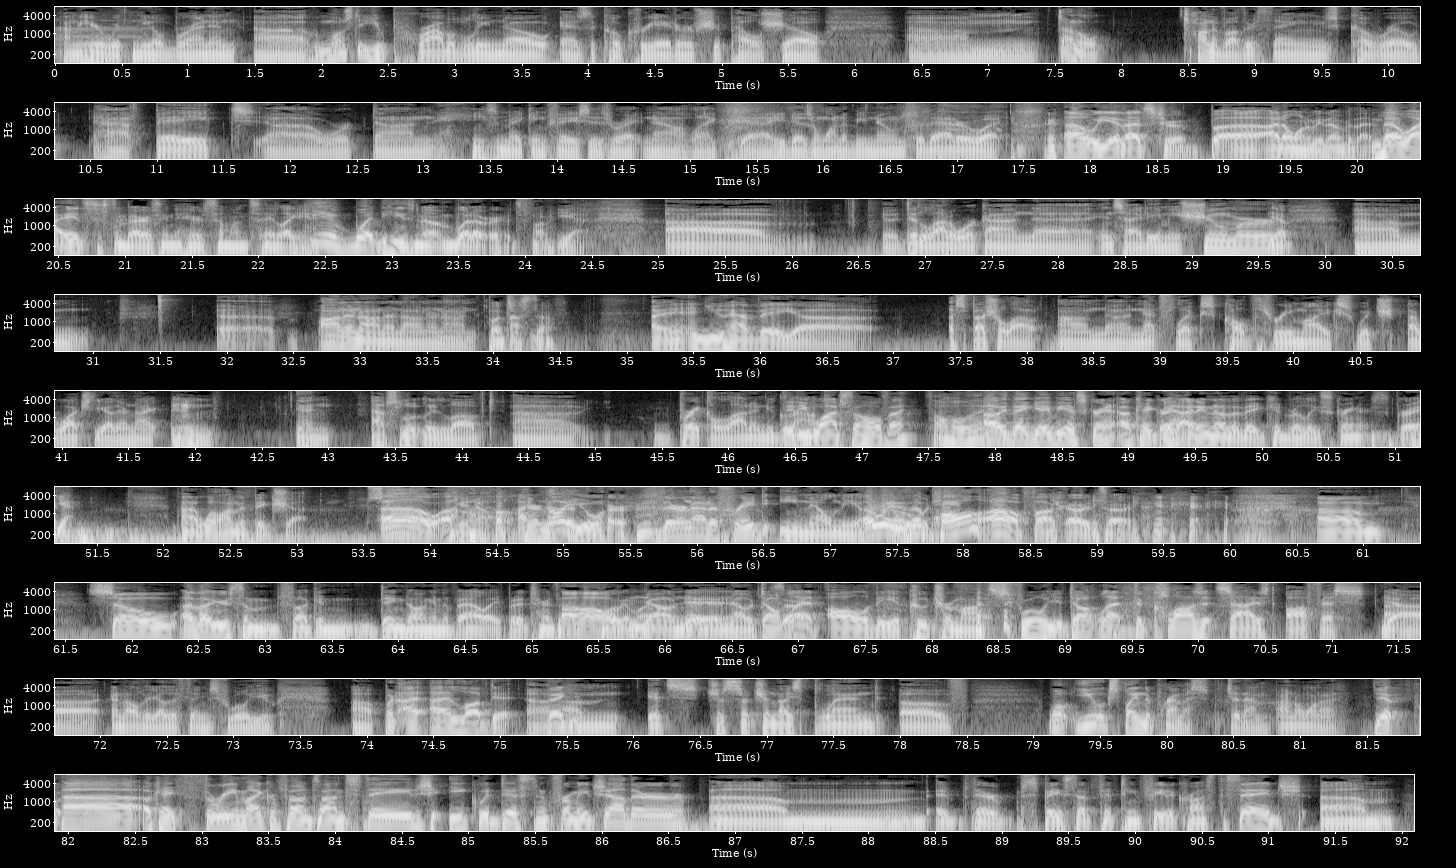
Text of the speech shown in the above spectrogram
I'm here with Neal Brennan, uh, who most of you probably know as the co-creator of Chappelle's Show. Um, done a ton of other things, co-wrote Half Baked, uh, worked on, he's making faces right now like uh, he doesn't want to be known for that or what? oh, well, yeah, that's true. But uh, I don't want to be known for that. No, I, it's just embarrassing to hear someone say, like, yeah, yeah what he's known, whatever. It's funny. Yeah. Uh, did a lot of work on uh, Inside Amy Schumer. Yep. Um, uh, on and on and on and on. Bunch of stuff. And you have a uh, a special out on uh, Netflix called Three Mics, which I watched the other night and absolutely loved. Uh, break a lot of new ground. Did you watch the whole thing? The whole thing. Oh, they gave you a screen? Okay, great. Yeah. I didn't know that they could release screeners. Great. Yeah. Uh, well, I'm a big shot. So, oh, you know, I thought not, you were. They're not afraid to email me. oh wait, code. is that Paul? Oh fuck! All right, sorry. um, so I thought you were some fucking ding dong in the valley, but it turns out. Oh it's no, no, yeah, no, no! Don't sorry. let all of the accoutrements fool you. Don't let the closet-sized office yeah. uh, and all the other things fool you. Uh, but I, I loved it. Thank you. Um, It's just such a nice blend of. Well, you explain the premise to them. I don't want to. Yep. Uh, okay, three microphones on stage, equidistant from each other. Um, they're spaced out 15 feet across the stage. Um,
